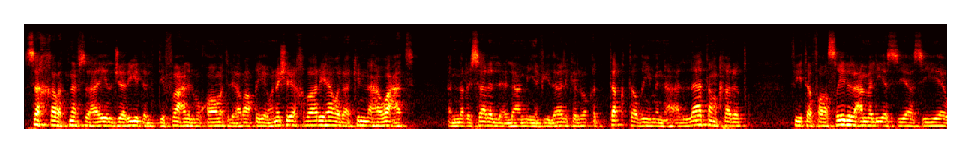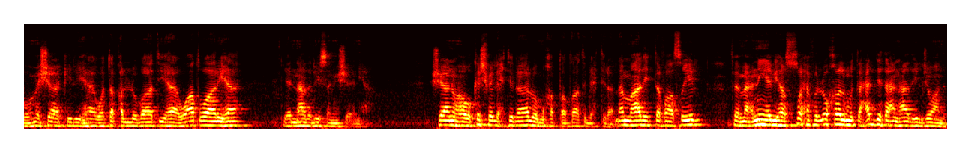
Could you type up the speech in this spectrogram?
سخرت نفسها هي الجريدة للدفاع عن المقاومة العراقية ونشر أخبارها ولكنها وعت أن الرسالة الإعلامية في ذلك الوقت تقتضي منها أن لا تنخرط في تفاصيل العملية السياسية ومشاكلها وتقلباتها وأطوارها لأن هذا ليس من شأنها. شأنها هو كشف الاحتلال ومخططات الاحتلال. أما هذه التفاصيل فمعنية بها الصحف الأخرى المتحدثة عن هذه الجوانب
